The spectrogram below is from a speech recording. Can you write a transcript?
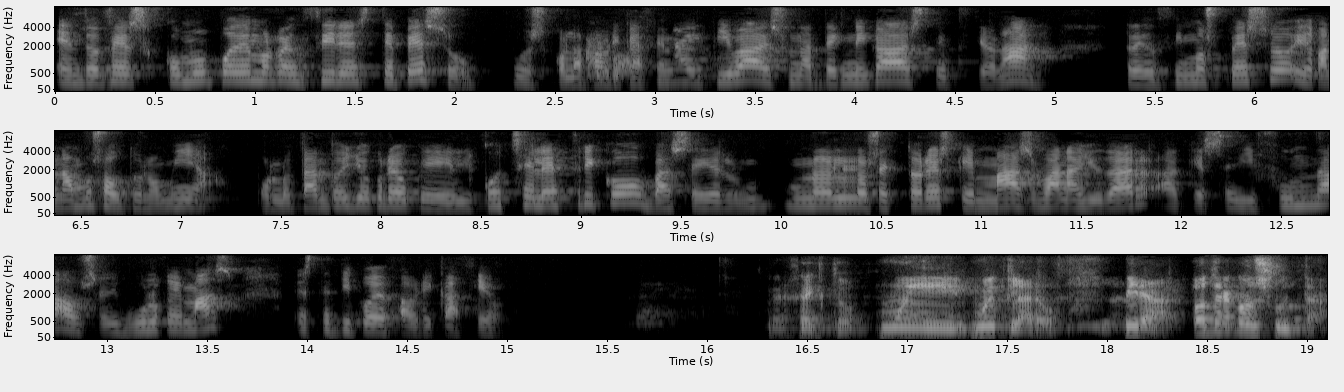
Entonces, ¿cómo podemos reducir este peso? Pues con la fabricación aditiva es una técnica excepcional reducimos peso y ganamos autonomía. Por lo tanto, yo creo que el coche eléctrico va a ser uno de los sectores que más van a ayudar a que se difunda o se divulgue más este tipo de fabricación. Perfecto, muy, muy claro. Mira, otra consulta.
